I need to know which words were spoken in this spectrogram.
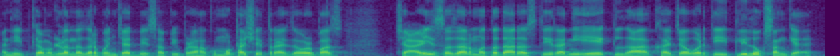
आणि इतकं म्हटलं नगरपंचायत बेसा पिपळा हा खूप मोठा क्षेत्र आहे. जवळपास चाळीस हजार मतदार असतील आणि एक लाखाच्या वरती इथली लोकसंख्या आहे.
